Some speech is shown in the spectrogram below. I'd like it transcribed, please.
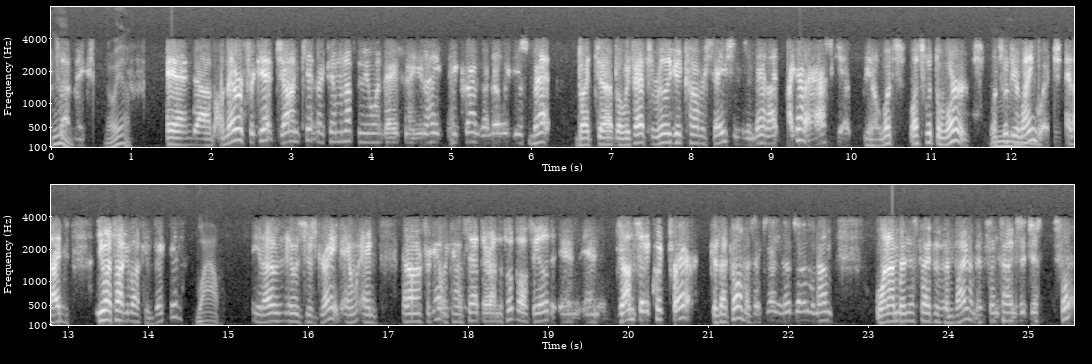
If Mm. that makes. Oh yeah. And um, I'll never forget Jon Kitna coming up to me one day saying, "You know, hey, hey, Krebs, I know we just met but uh, but we've had some really good conversations. And man, I I got to ask you, you know, what's what's with the words? What's mm. with your mm. language? And I, you want to talk about convicted? Wow. You know, it was just great. And and and I'll never forget. We kind of sat there on the football field, and and Jon said a quick prayer because I told him I was like, yeah, you know, Jon, when I'm when I'm in this type of environment, sometimes it just slips.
